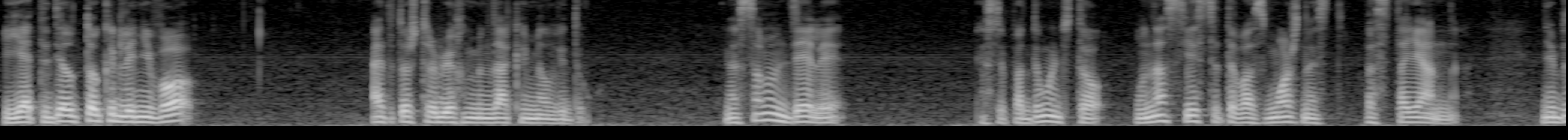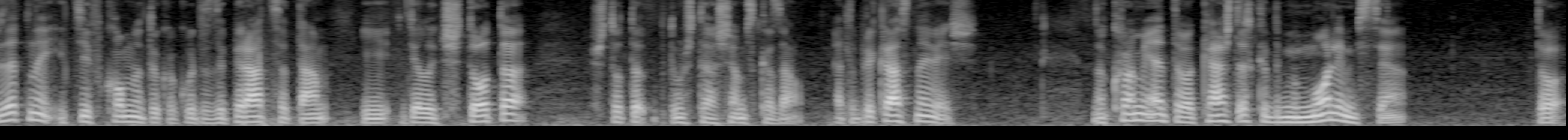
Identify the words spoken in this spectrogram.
И я это делаю только для Него. Это то, что Рабихан Бензак имел в виду. На самом деле, если подумать, что у нас есть эта возможность постоянно. Не обязательно идти в комнату какую-то, запираться там и делать что-то, что-то, потому что Ашем сказал. Это прекрасная вещь. Но кроме этого, каждый раз, когда мы молимся, то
